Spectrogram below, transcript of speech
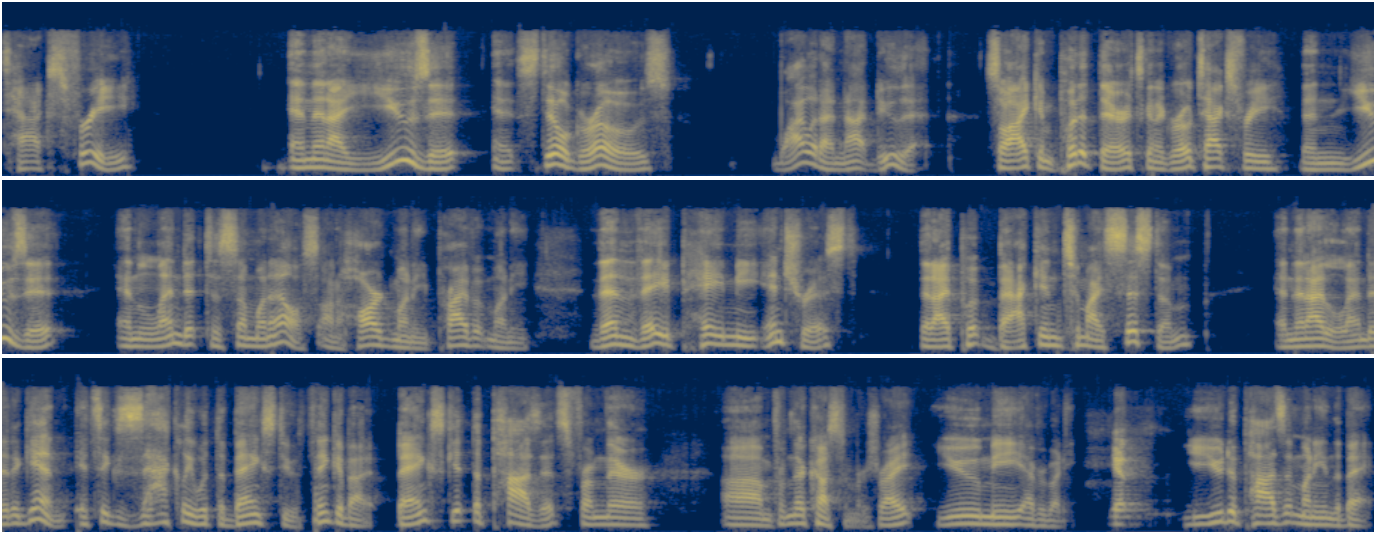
tax free, and then I use it and it still grows, why would I not do that? So I can put it there, it's going to grow tax free, then use it and lend it to someone else on hard money, private money. Then they pay me interest that I put back into my system and then I lend it again. It's exactly what the banks do. Think about it. Banks get deposits from their um, from their customers, right? You, me, everybody. Yep. You deposit money in the bank.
